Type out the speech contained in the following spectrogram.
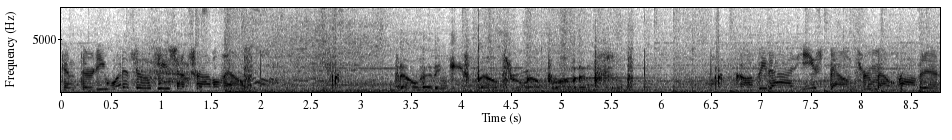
Lincoln 30, what is your location of travel now? Now heading eastbound through Mount Providence. Copy that. Eastbound through Mount Providence.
